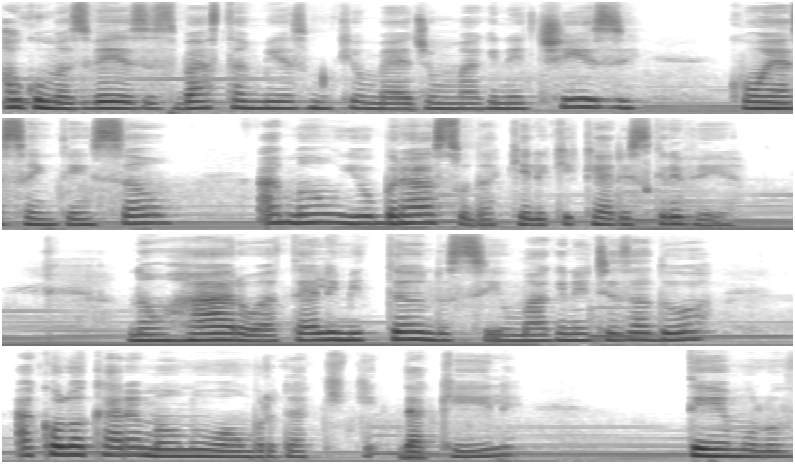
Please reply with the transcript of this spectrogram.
Algumas vezes basta mesmo que o médium magnetize, com essa intenção, a mão e o braço daquele que quer escrever. Não raro, até limitando-se o magnetizador a colocar a mão no ombro daquele, temo-lo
